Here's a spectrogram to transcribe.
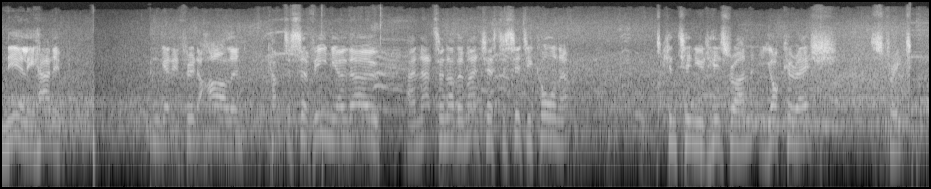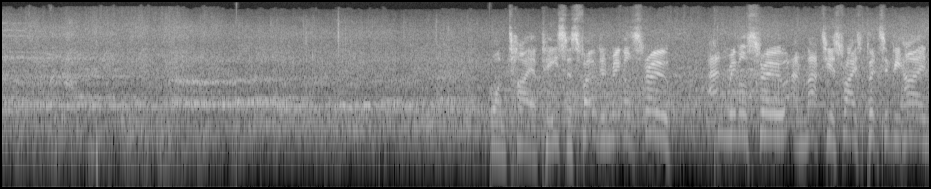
Nearly had him. Couldn't get it through to Haaland. Come to Savinho, though, and that's another Manchester City corner. Continued his run. Gyökeres straight. One tyre piece as Foden wriggles through and wriggles through and Matheus Reis puts it behind.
